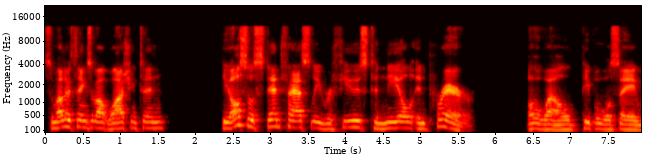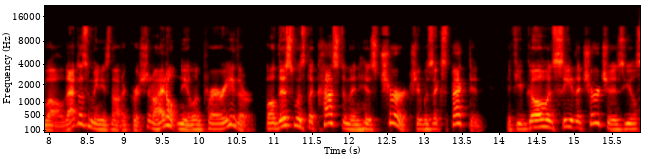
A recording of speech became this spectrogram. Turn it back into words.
Some other things about Washington. He also steadfastly refused to kneel in prayer. Oh, well, people will say, well, that doesn't mean he's not a Christian. I don't kneel in prayer either. Well, this was the custom in his church. It was expected. If you go and see the churches, you'll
